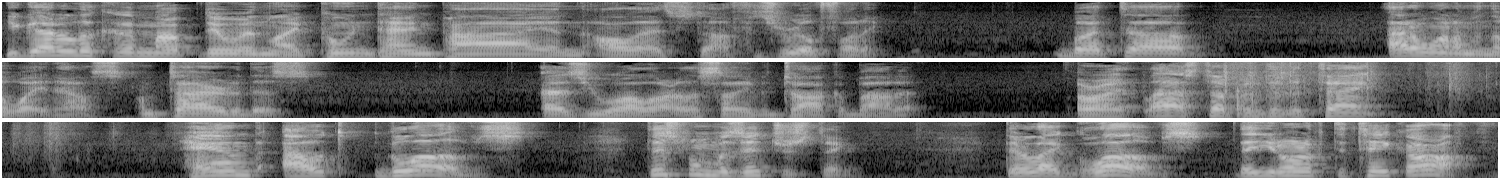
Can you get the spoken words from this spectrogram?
You got to look him up doing like poontang pie and all that stuff. It's real funny. But uh, I don't want him in the White House. I'm tired of this, as you all are. Let's not even talk about it. All right, last up into the tank. Hand out gloves. This one was interesting. They're like gloves that you don't have to take off.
